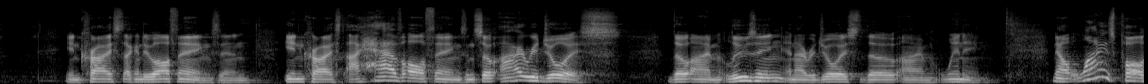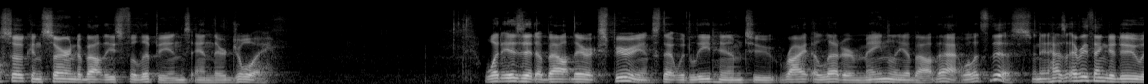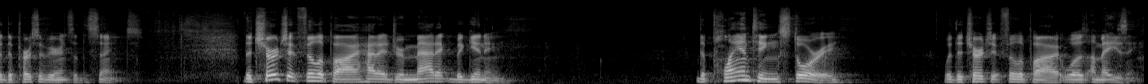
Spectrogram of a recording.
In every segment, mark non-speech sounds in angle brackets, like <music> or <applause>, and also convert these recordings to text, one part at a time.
In Christ, I can do all things. And in Christ, I have all things. And so I rejoice though I'm losing, and I rejoice though I'm winning. Now, why is Paul so concerned about these Philippians and their joy? What is it about their experience that would lead him to write a letter mainly about that? Well, it's this, and it has everything to do with the perseverance of the saints. The church at Philippi had a dramatic beginning. The planting story with the church at Philippi was amazing.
